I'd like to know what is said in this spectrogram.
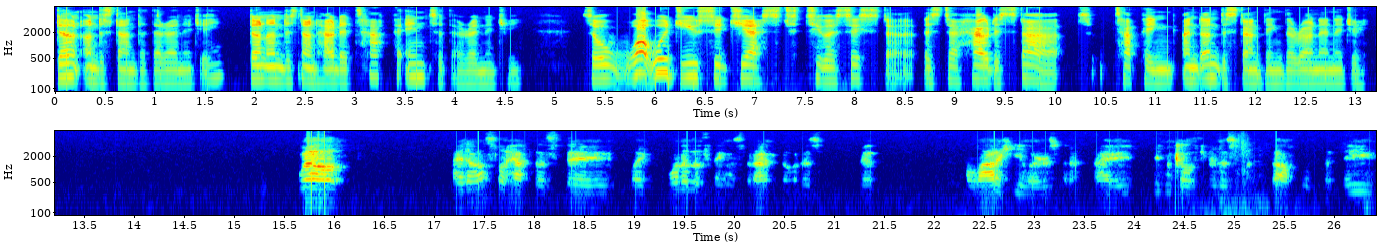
don't understand their energy, don't understand how to tap into their energy. So, what would you suggest to a sister as to how to start tapping and understanding their own energy? Well, I'd also have to say, like, one of the things that I've noticed a lot of healers, and I didn't go through this myself, but they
